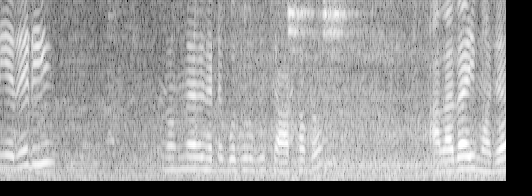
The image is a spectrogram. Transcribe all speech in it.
নিয়ে রেডি গঙ্গার ঘাটে বসে বসে চা খাব। আলাদাই মজা।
